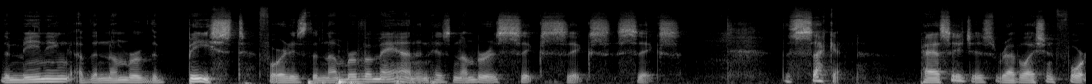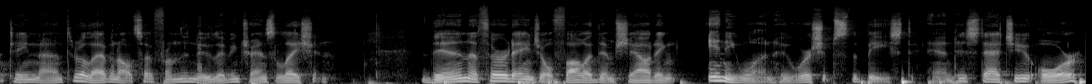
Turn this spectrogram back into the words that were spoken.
the meaning of the number of the beast, for it is the number of a man, and his number is 666. The second passage is Revelation 14 9 through 11, also from the New Living Translation. Then a third angel followed them, shouting, Anyone who worships the beast and his statue, or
